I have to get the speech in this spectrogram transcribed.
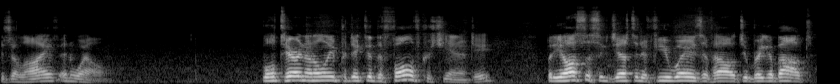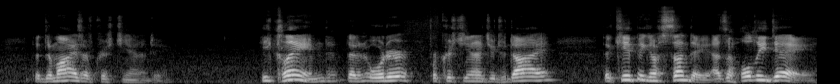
is alive and well. Voltaire not only predicted the fall of Christianity, but he also suggested a few ways of how to bring about the demise of Christianity. He claimed that in order for Christianity to die, the keeping of Sunday as a holy day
